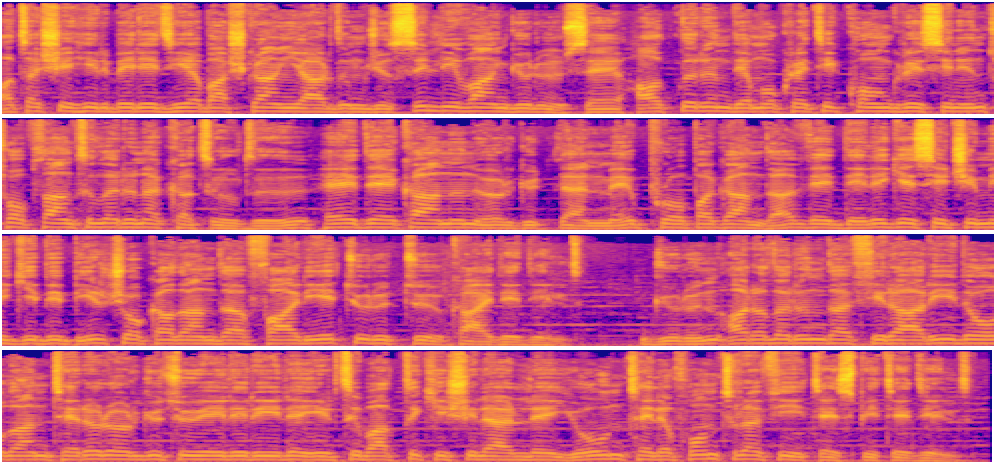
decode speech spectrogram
Ataşehir Belediye Başkan Yardımcısı Livan Gürün ise Halkların Demokratik Kongresi'nin toplantılarına katıldığı, HDK'nın örgütlenme, propaganda ve delege seçimi gibi birçok alanda faaliyet yürüttüğü kaydedildi. Gürün aralarında firari de olan terör örgütü üyeleriyle irtibatlı kişilerle yoğun telefon trafiği tespit edildi.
